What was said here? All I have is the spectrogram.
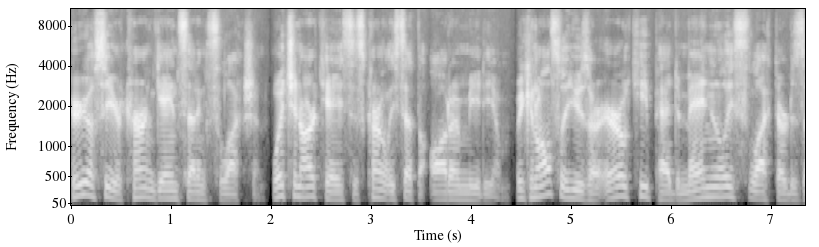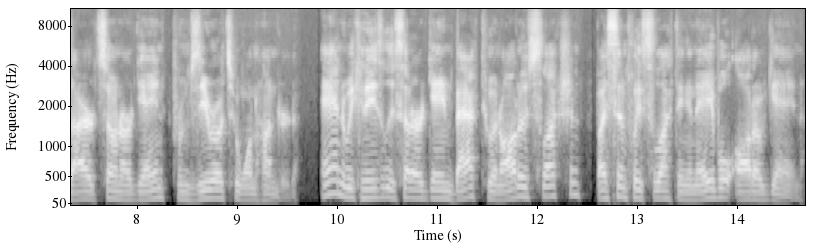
Here you'll see your current gain setting selection, which in our case is currently set to auto medium. We can also use our arrow keypad to manually select our desired sonar gain from 0 to 100. And we can easily set our gain back to an auto selection by simply selecting Enable Auto Gain,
